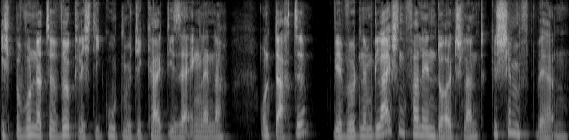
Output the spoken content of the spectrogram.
Ich bewunderte wirklich die Gutmütigkeit dieser Engländer und dachte, wir würden im gleichen Falle in Deutschland geschimpft werden.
